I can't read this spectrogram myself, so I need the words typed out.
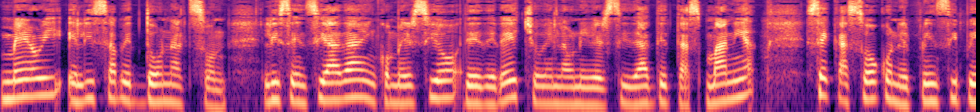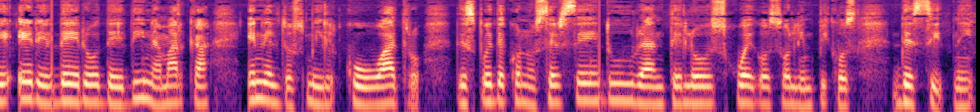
Mary Elizabeth Donaldson, licenciada en comercio de derecho en la Universidad de Tasmania, se casó con el príncipe heredero de Dinamarca en el 2004, después de conocerse durante los Juegos Olímpicos de Sydney.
